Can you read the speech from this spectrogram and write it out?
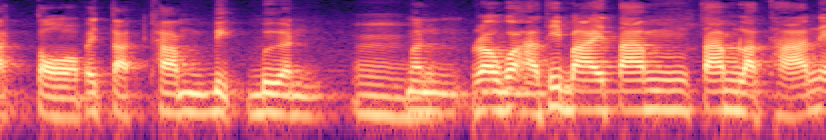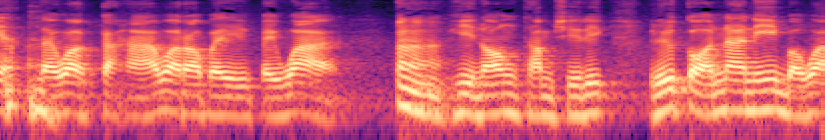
ตัดต่อไปตัดคำบิดเบือนอืมมันเราก็อธิบายตามตามหลักฐานเนี่ย แต่ว่ากหาว่าเราไปไปว่าอ่าพี่น้องทำชิริก หรือก่อนหน้านี้บอกว่า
